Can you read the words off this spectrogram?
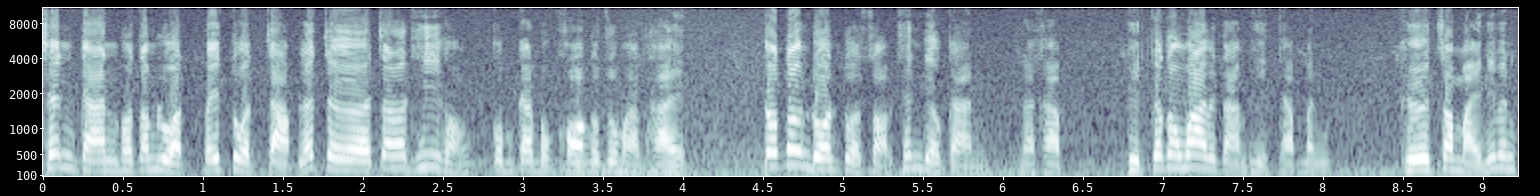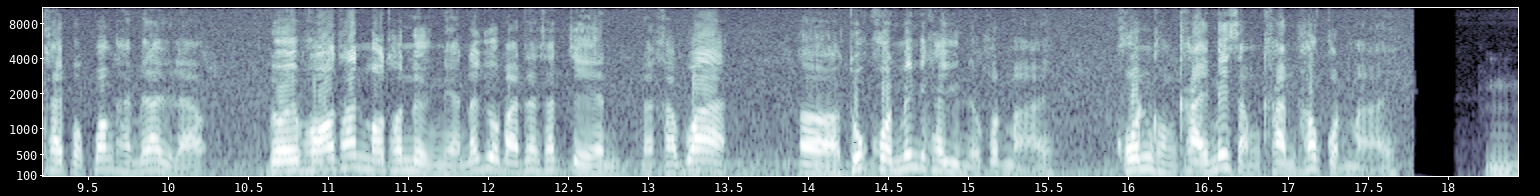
เช่นกันพอตำรวจไปตรวจจับ แล้วเจอเจ้าหน้าที่ของกรมการปกครองกระทรวงมหาดไทย ก็ต้องโดนตรวจสอบเช่นเดียวกันนะครับ ผิดก็ต้องว่าไปตามผิดครับมันคือสมัยนี้มันใครปกป้องใครไม่ได้อยู่แล้ว โดยเฉพาะท่านมทหนึ่งเนี่ยนโยบายท่านชัดเจนนะครับว่าเอ่อทุกคนไม่มีใครอยู่เหนือกฎหมาย คนของใครไม่สำคัญเท่ากฎหมายอืม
